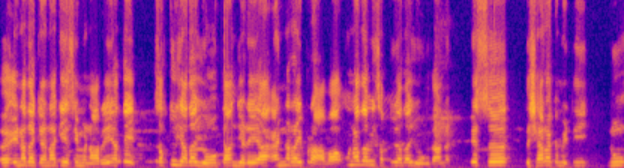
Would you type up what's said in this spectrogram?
ਇਹਨਾਂ ਦਾ ਕਹਿਣਾ ਕਿ ਅਸੀਂ ਮਨਾ ਰਹੇ ਆ ਤੇ ਸਭ ਤੋਂ ਜ਼ਿਆਦਾ ਯੋਗਦਾਨ ਜਿਹੜੇ ਆ, ਐਨ ਆਰ ਆਈ ਭਰਾ ਵਾ ਉਹਨਾਂ ਦਾ ਵੀ ਸਭ ਤੋਂ ਜ਼ਿਆਦਾ ਯੋਗਦਾਨ ਇਸ ਦੁਸ਼ਹਿਰਾ ਕਮੇਟੀ ਨੂੰ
